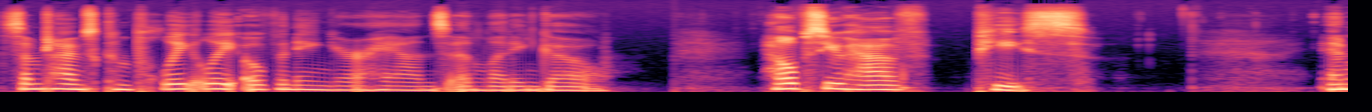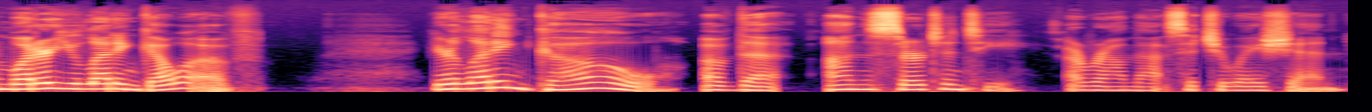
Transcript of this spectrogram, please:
sometimes completely opening your hands and letting go helps you have peace. And what are you letting go of? You're letting go of the uncertainty around that situation.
